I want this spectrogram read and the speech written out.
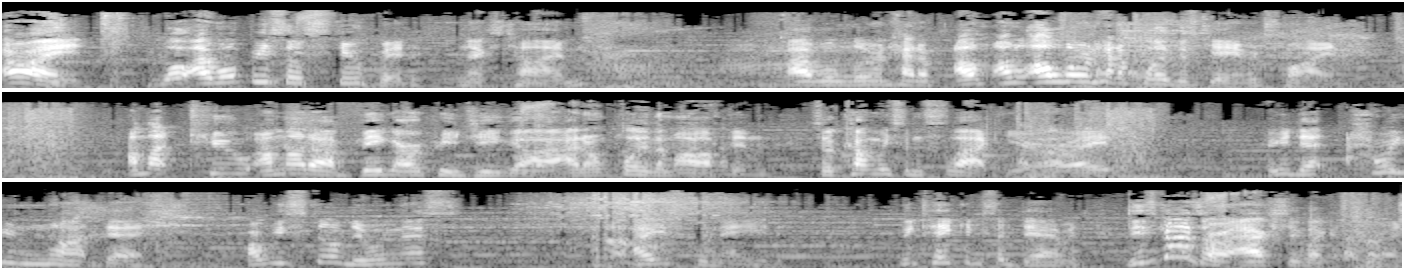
Alright, well, I won't be so stupid next time. I will learn how to. I'll, I'll, I'll learn how to play this game. It's fine. I'm not too. I'm not a big RPG guy. I don't play them often. So cut me some slack here. All right. Are you dead? How are you not dead? Are we still doing this? Ice grenade. We taking some damage. These guys are actually like a threat.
